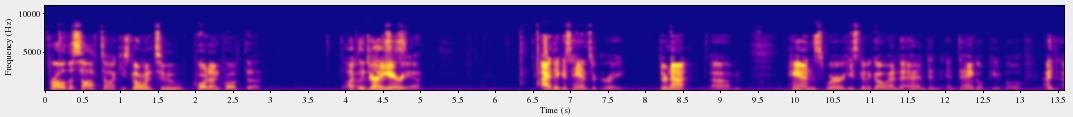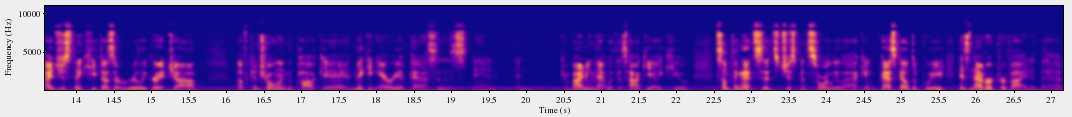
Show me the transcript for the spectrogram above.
for all the soft talk, he's going to quote unquote the The ugly dirty places. area. I think his hands are great. They're not um, hands where he's going to go end to end and and dangle people. I, I just think he does a really great job of controlling the puck and making area passes and and combining that with his hockey IQ. Something that Sid's just been sorely lacking. Pascal Dupuis has never provided that.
